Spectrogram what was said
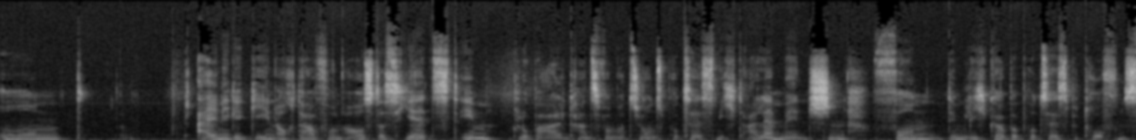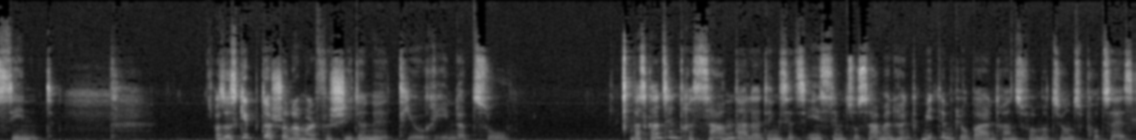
Und einige gehen auch davon aus, dass jetzt im globalen Transformationsprozess nicht alle Menschen von dem Lichtkörperprozess betroffen sind. Also es gibt da schon einmal verschiedene Theorien dazu. Was ganz interessant allerdings jetzt ist im Zusammenhang mit dem globalen Transformationsprozess,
